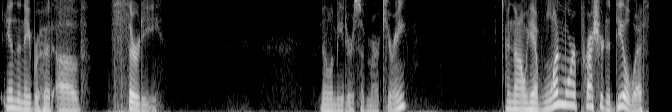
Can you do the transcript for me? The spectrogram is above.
in the neighborhood of 30 millimeters of mercury. And now we have one more pressure to deal with,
